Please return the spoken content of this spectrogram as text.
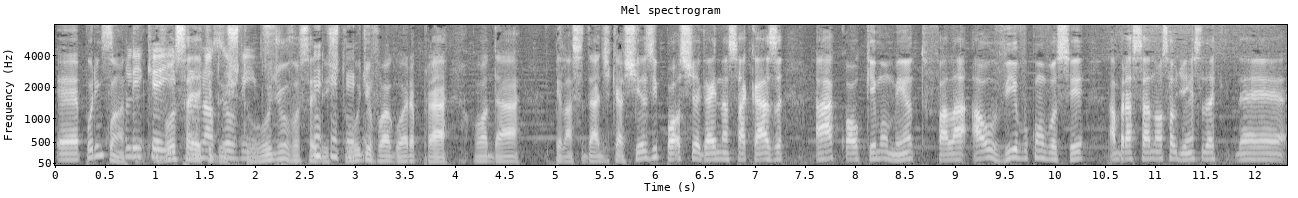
É, por enquanto, Explique vou sair aqui do ouvintes. estúdio, vou sair do estúdio, vou agora para rodar pela cidade de Caxias e posso chegar aí na sua casa a qualquer momento, falar ao vivo com você, abraçar a nossa audiência da- da-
